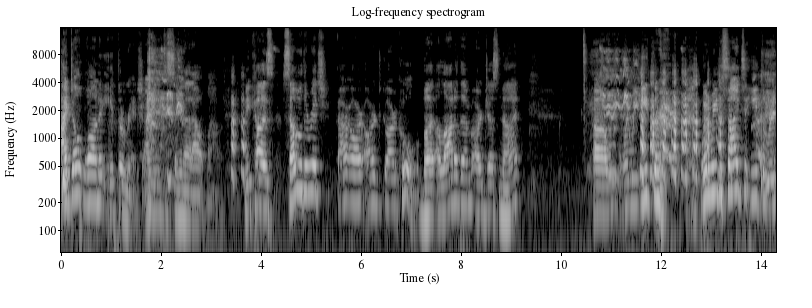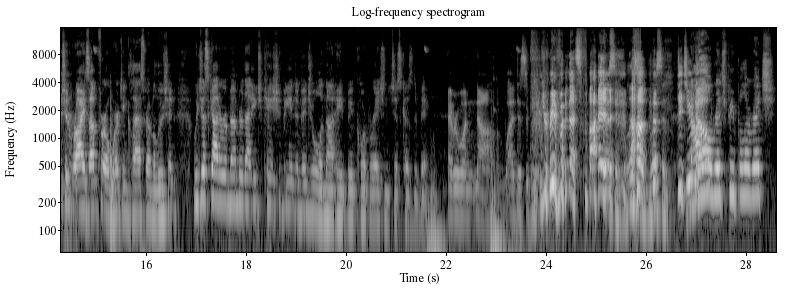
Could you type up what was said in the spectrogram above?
I don't want to eat the rich. I need to say that out loud because some of the rich are are, are are cool, but a lot of them are just not. Uh, when we eat the, when we decide to eat the rich and rise up for a working class revolution, we just got to remember that each case should be individual and not hate big corporations just because they're big. Everyone, nah, I disagree, but that's fine. Listen, listen, Uh, listen. Did you not know? all rich people are rich.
